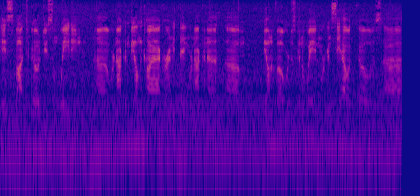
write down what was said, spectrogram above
a spot to go do some wading. Uh, we're not going to be on the kayak or anything. We're not going to um, be on a boat. We're just going to wade and we're going to see how it goes. Uh,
